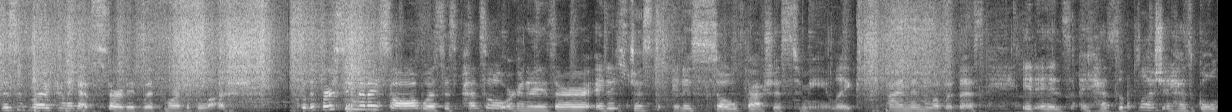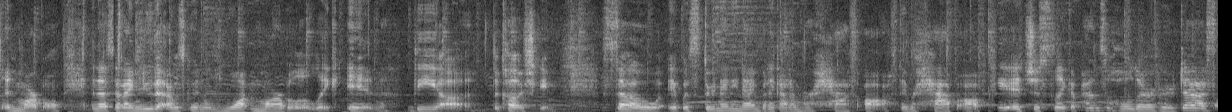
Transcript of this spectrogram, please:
this is where I kind of got started with more of the blush. So the first thing that I saw was this pencil organizer. It is just, it is so precious to me. Like, I'm in love with this. It is, it has the blush, it has gold and marble. And that's that I knew that I was going to want marble, like, in the, uh, the color scheme. So it was $3.99, but I got them for half off. They were half off. It's just like a pencil holder for your desk.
